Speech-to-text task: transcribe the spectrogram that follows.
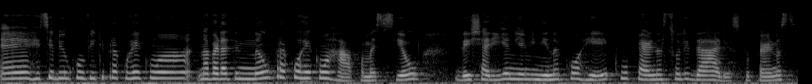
é, recebi um convite para correr com a. Na verdade, não para correr com a Rafa, mas se eu deixaria a minha menina correr com Pernas Solidárias, que o Pernas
